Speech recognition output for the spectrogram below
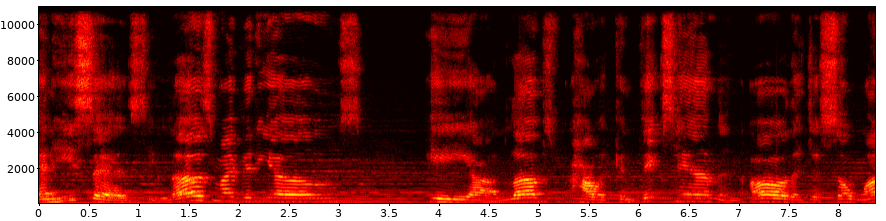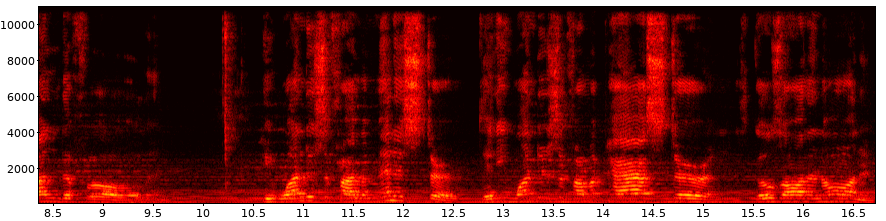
And he says he loves my videos. He uh, loves how it convicts him, and oh, they're just so wonderful. And he wonders if I'm a minister. Then he wonders if I'm a pastor, and it goes on and on. And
